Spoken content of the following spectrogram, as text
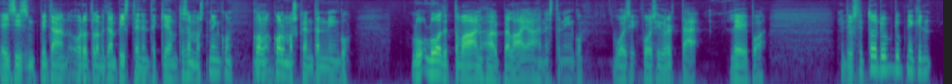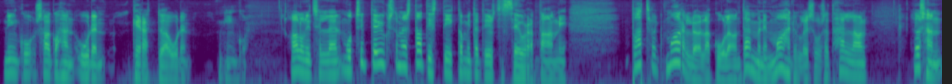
Ei siis nyt mitään odotella mitään pisteinen tekijää, mutta semmoista niin kuin kol- mm. kolmoskentän niin kuin lu- luotettavaa NHL-pelaajaa hänestä niin kuin voisi, voisi yrittää leipoa. Ja tietysti toi Dubnikin, niin kuin, saako hän uuden, kerättyä uuden niin kuin, alun itselleen. Mutta sitten yksi tämmöinen statistiikka, mitä tietysti seurataan, niin Patrick Marloilla kuule on tämmöinen mahdollisuus, että hänellä on, jos hän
